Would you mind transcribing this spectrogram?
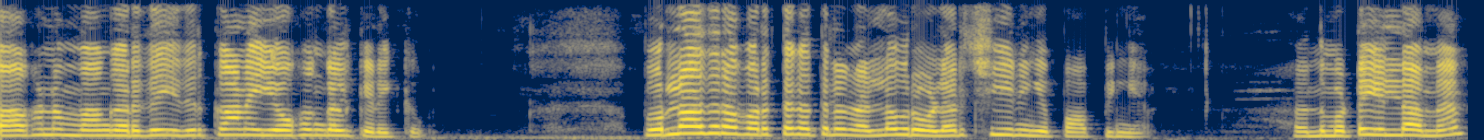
வாகனம் வாங்குறது இதற்கான யோகங்கள் கிடைக்கும். பொருளாதார வர்த்தகத்தில் நல்ல ஒரு வளர்ச்சியை நீங்கள் பார்ப்பீங்க. அது மட்டும் இல்லாமல்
